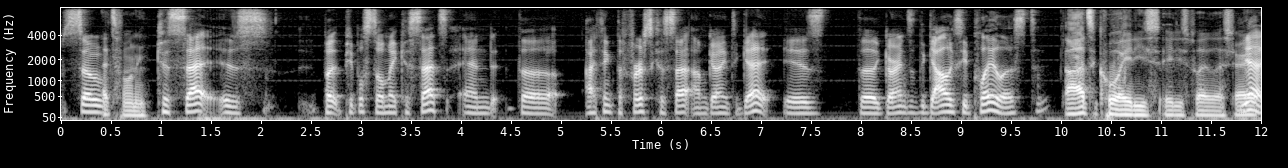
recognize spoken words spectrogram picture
so That's funny. cassette is but people still make cassettes and the I think the first cassette I'm going to get is the Guardians of the Galaxy playlist. Oh, that's a cool '80s '80s playlist, right? Yeah,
